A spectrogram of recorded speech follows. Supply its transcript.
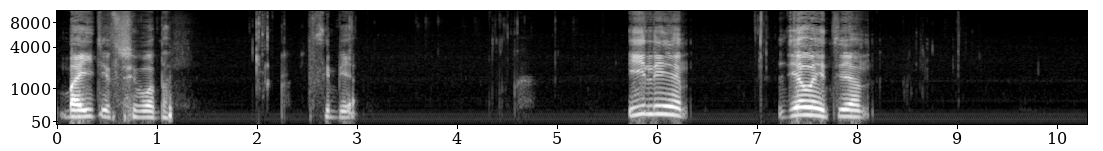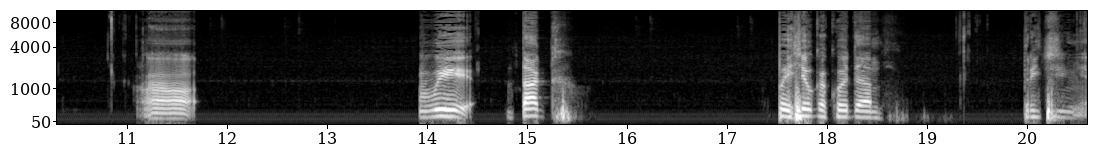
боитесь чего-то в себе. Или делаете э, вы так по еще какой-то причине.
